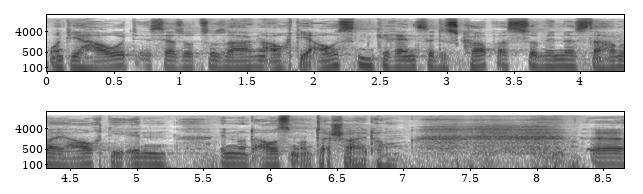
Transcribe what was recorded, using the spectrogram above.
Und die Haut ist ja sozusagen auch die Außengrenze des Körpers zumindest. Da haben wir ja auch die Innen-, Innen und Außenunterscheidung. Äh,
